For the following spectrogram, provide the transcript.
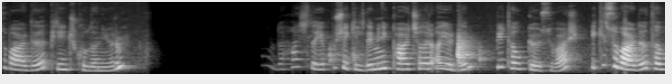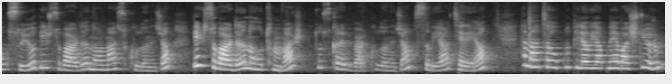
su bardağı pirinç kullanıyorum. Burada haşlayıp bu şekilde minik parçalara ayırdığım bir tavuk göğsü var. 2 su bardağı tavuk suyu, 1 su bardağı normal su kullanacağım. 1 su bardağı nohutum var. Tuz, karabiber kullanacağım. Sıvı yağ, tereyağı. Hemen tavuklu pilavı yapmaya başlıyorum.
